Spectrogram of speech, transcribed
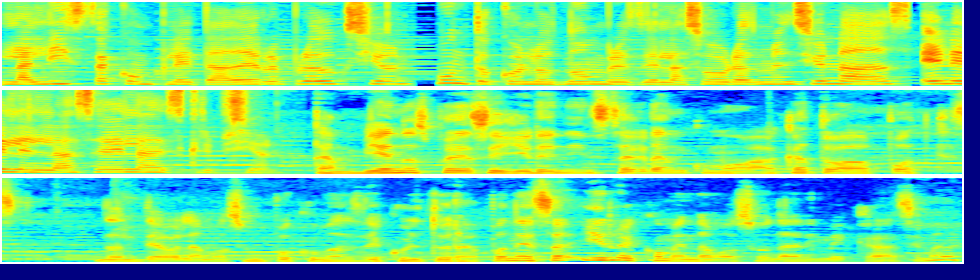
la lista completa de reproducción junto con los nombres de las obras mencionadas en el enlace de la descripción. También nos puedes seguir en Instagram como Akatoa Podcast, donde hablamos un poco más de cultura japonesa y recomendamos un anime cada semana.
